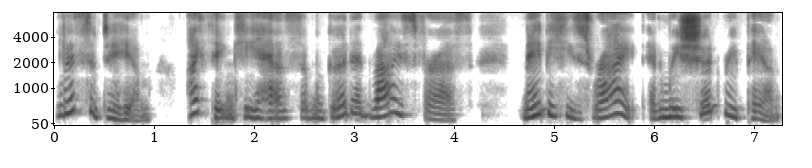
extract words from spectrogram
listen to him. I think he has some good advice for us. Maybe he's right and we should repent.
